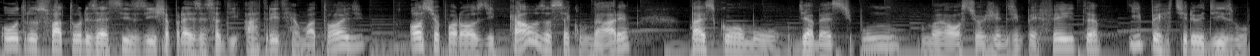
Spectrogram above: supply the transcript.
Outros fatores é se existe a presença de artrite reumatoide, osteoporose de causa secundária, tais como diabetes tipo 1, uma osteogênese imperfeita, hipertireoidismo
